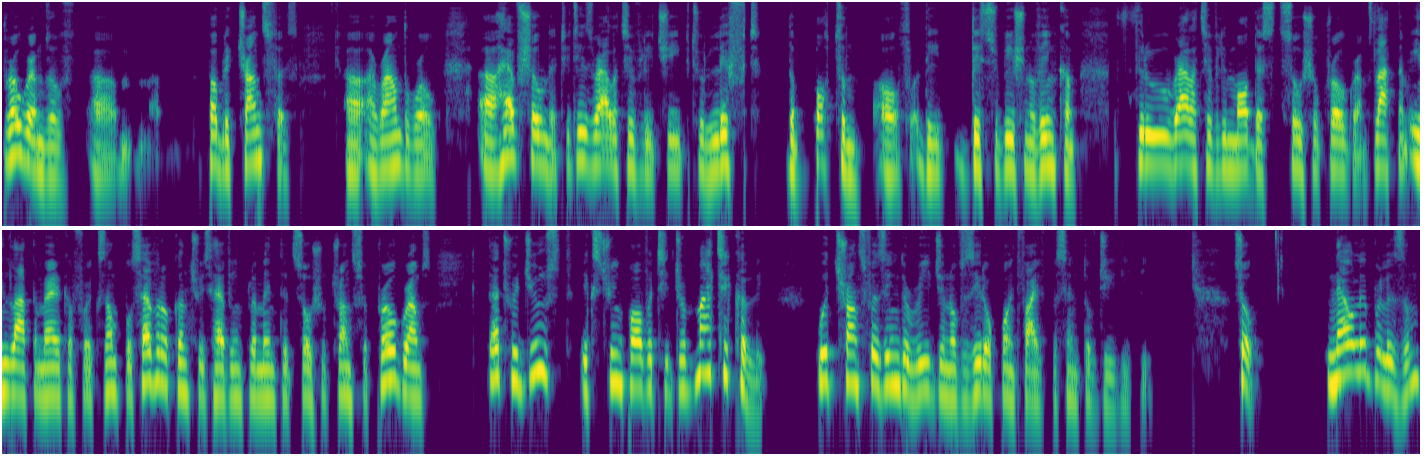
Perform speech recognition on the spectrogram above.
programs of um, public transfers uh, around the world uh, have shown that it is relatively cheap to lift the bottom of the distribution of income through relatively modest social programs. Latin, in Latin America, for example, several countries have implemented social transfer programs that reduced extreme poverty dramatically with transfers in the region of 0.5% of GDP. So, neoliberalism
